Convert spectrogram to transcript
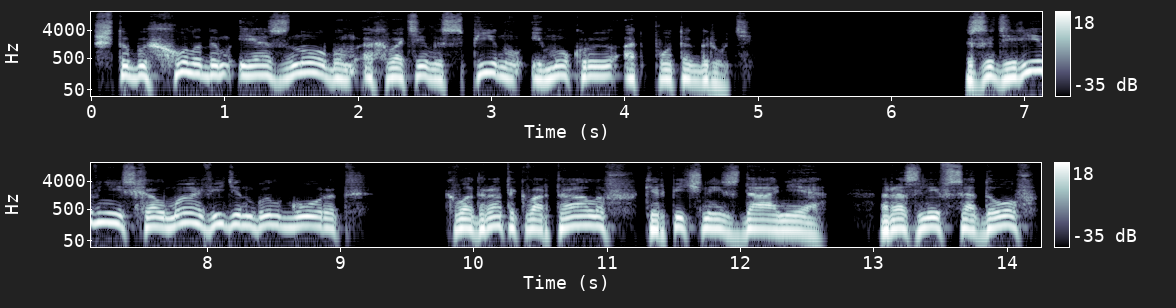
чтобы холодом и ознобом охватило спину и мокрую от пота грудь. За деревней с холма виден был город, квадраты кварталов, кирпичные здания, разлив садов,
